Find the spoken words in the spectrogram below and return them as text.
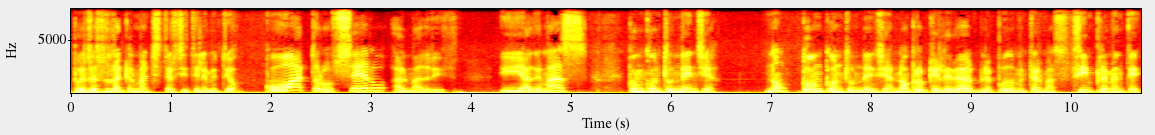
Pues resulta que el Manchester City le metió 4-0 al Madrid. Y además, con contundencia. ¿no? Con contundencia. No creo que le, le puedo meter más. Simplemente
